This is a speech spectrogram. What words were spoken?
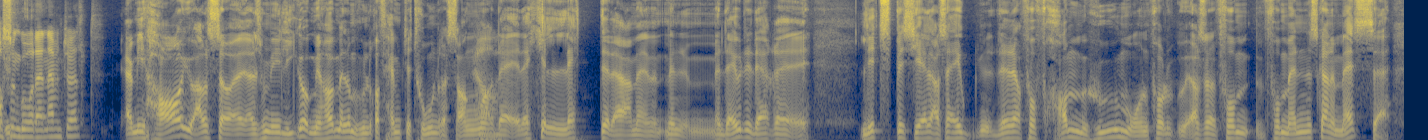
Åssen går den eventuelt? ja, vi har jo altså, altså vi, liker, vi har mellom 150 og 200 sanger. Ja. Det, det er ikke lett, det der, men, men, men det er jo det der eh, litt spesielle altså, Det der å få fram humoren, få altså, få for menneskene med seg.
